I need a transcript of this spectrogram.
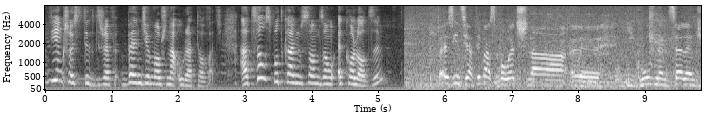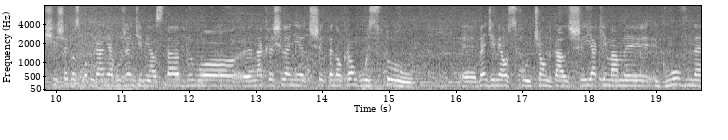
większość z tych drzew będzie można uratować. A co o spotkaniu sądzą ekolodzy? To jest inicjatywa społeczna e, i głównym celem dzisiejszego spotkania w Urzędzie Miasta było e, nakreślenie, czy ten okrągły stół e, będzie miał swój ciąg dalszy, jakie mamy główne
